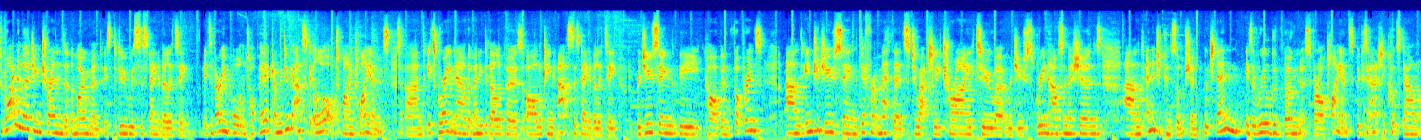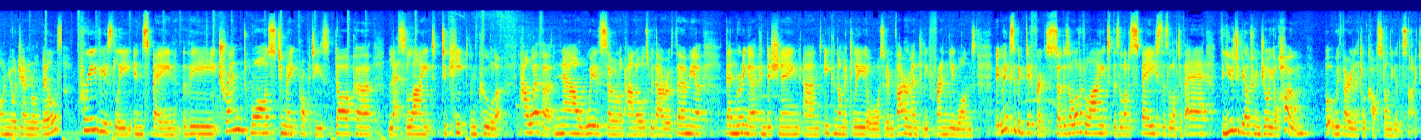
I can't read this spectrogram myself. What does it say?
So, quite an emerging trend at the moment is to do with sustainability. It's a very important topic, and we do get asked it a lot by clients. And it's great now that many developers are looking at sustainability, reducing the carbon footprint, and introducing different methods to actually try to uh, reduce greenhouse emissions and energy consumption, which then is a real good bonus for our clients because it actually cuts down on your general bills. Previously in Spain, the trend was to make properties darker, less light, to keep them cooler. However, now with solar panels, with aerothermia, then running air conditioning and economically or sort of environmentally friendly ones, it makes a big difference. So there's a lot of light, there's a lot of space, there's a lot of air for you to be able to enjoy your home, but with very little cost on the other side.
